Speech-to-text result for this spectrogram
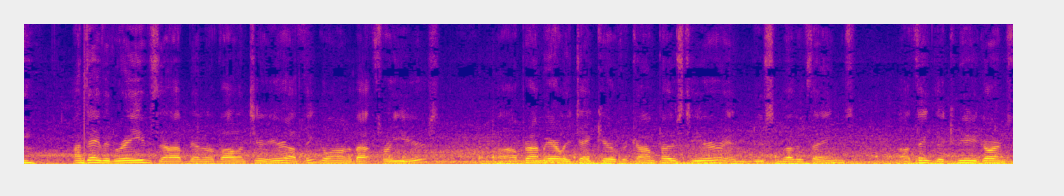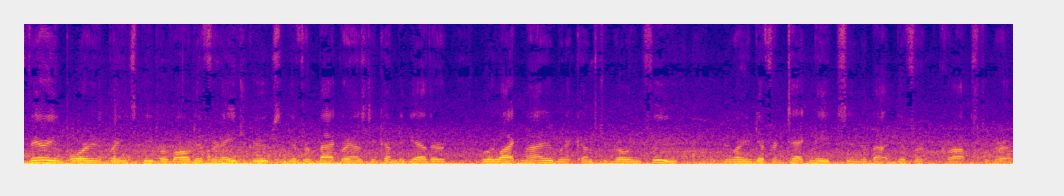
I'm David Reeves. I've been a volunteer here, I think going on about three years. I primarily take care of the compost here and do some other things. I think the community garden is very important. It brings people of all different age groups and different backgrounds to come together who are like-minded when it comes to growing food and learning different techniques and about different crops to grow.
